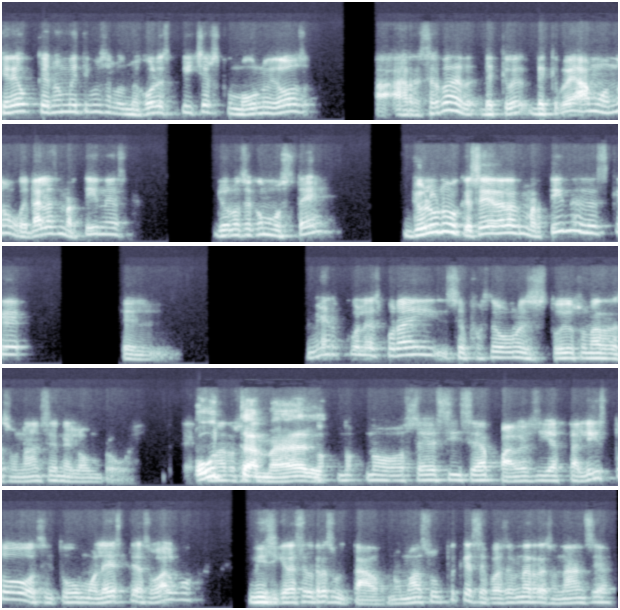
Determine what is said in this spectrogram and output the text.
Creo que no metimos a los mejores pitchers como uno y dos, a, a reserva de, de que, de que veamos, ¿no? Güey, Dallas Martínez, yo no sé cómo usted. Yo lo único que sé de Dallas Martínez es que el miércoles por ahí se fue a hacer unos estudios, una resonancia en el hombro, güey. Puta madre. no, no, no sé si sea para ver si ya está listo o si tuvo molestias o algo. Ni siquiera sé el resultado. Nomás supe que se fue a hacer una resonancia.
